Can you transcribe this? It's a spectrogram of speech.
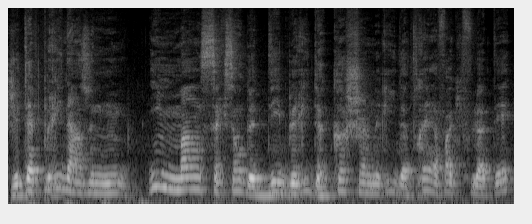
J'étais pris dans une immense section de débris, de cochonneries, de trains d'affaires qui flottaient.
